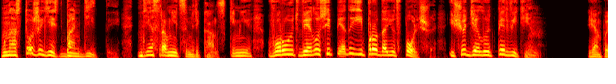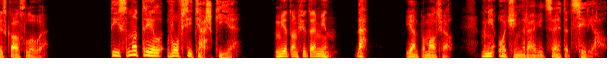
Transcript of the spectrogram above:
У нас тоже есть бандиты. Не сравнить с американскими. Воруют велосипеды и продают в Польше. Еще делают первитин. Ян поискал слово. Ты смотрел «Вовсе тяжкие»? Метамфетамин. Да. Ян помолчал. Мне очень нравится этот сериал.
